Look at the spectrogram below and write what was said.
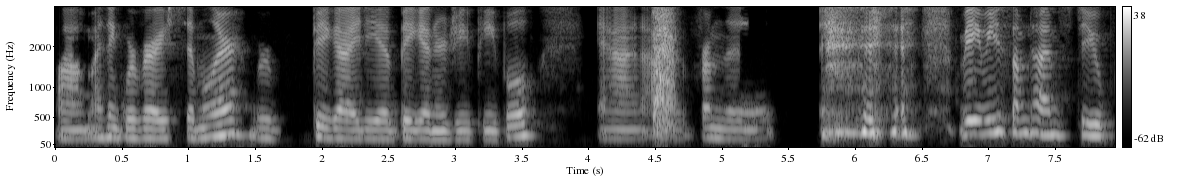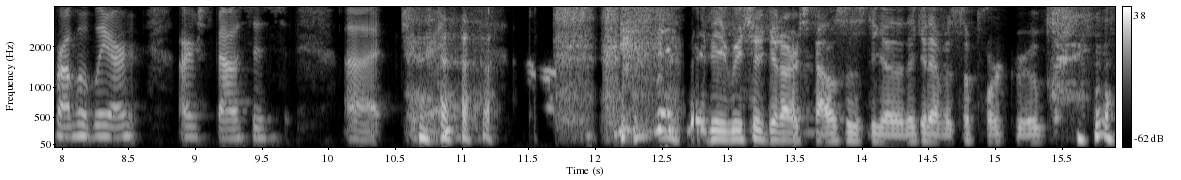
um, I think we're very similar. We're big idea, big energy people. And uh, from the maybe sometimes too, probably our, our spouses uh, maybe we should get our spouses together. They could have a support group. oh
